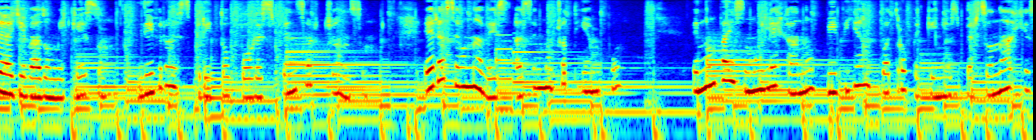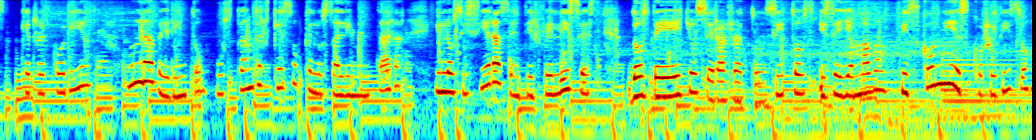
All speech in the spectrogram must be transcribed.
se ha llevado mi queso? Libro escrito por Spencer Johnson. Érase una vez, hace mucho tiempo, en un país muy lejano vivían cuatro pequeños personajes que recorrían un laberinto buscando el queso que los alimentara y los hiciera sentir felices. Dos de ellos eran ratoncitos y se llamaban Fiscón y Escorridizo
